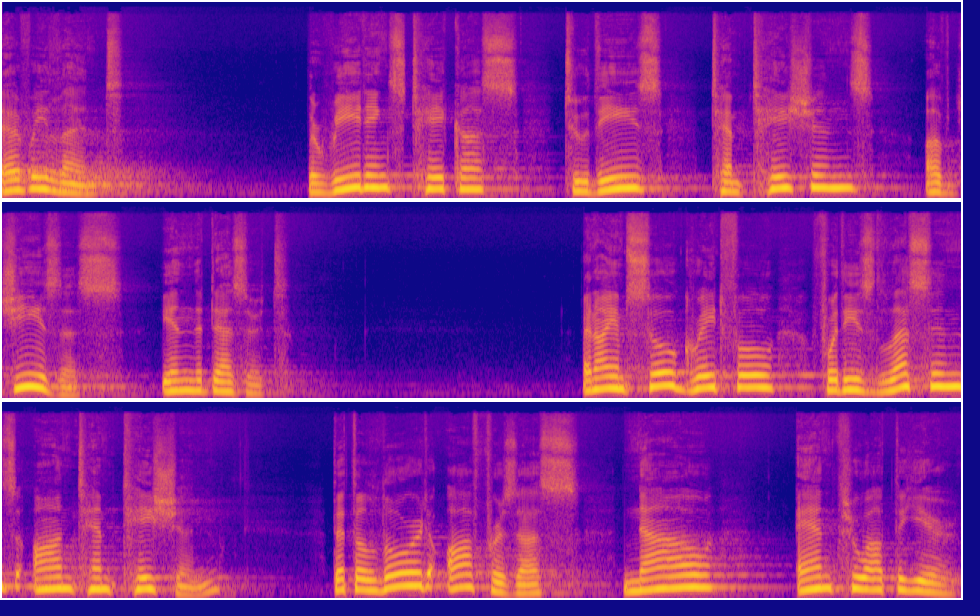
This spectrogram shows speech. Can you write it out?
every Lent, the readings take us to these temptations of Jesus in the desert. And I am so grateful for these lessons on temptation that the Lord offers us now and throughout the year.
